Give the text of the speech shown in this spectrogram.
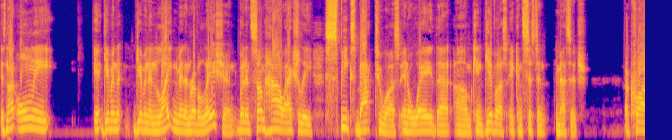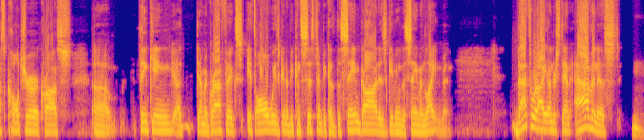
is not only given given enlightenment and revelation, but it somehow actually speaks back to us in a way that um, can give us a consistent message across culture, across uh, thinking, uh, demographics. It's always going to be consistent because the same God is giving the same enlightenment. That's what I understand Adventist Hmm.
